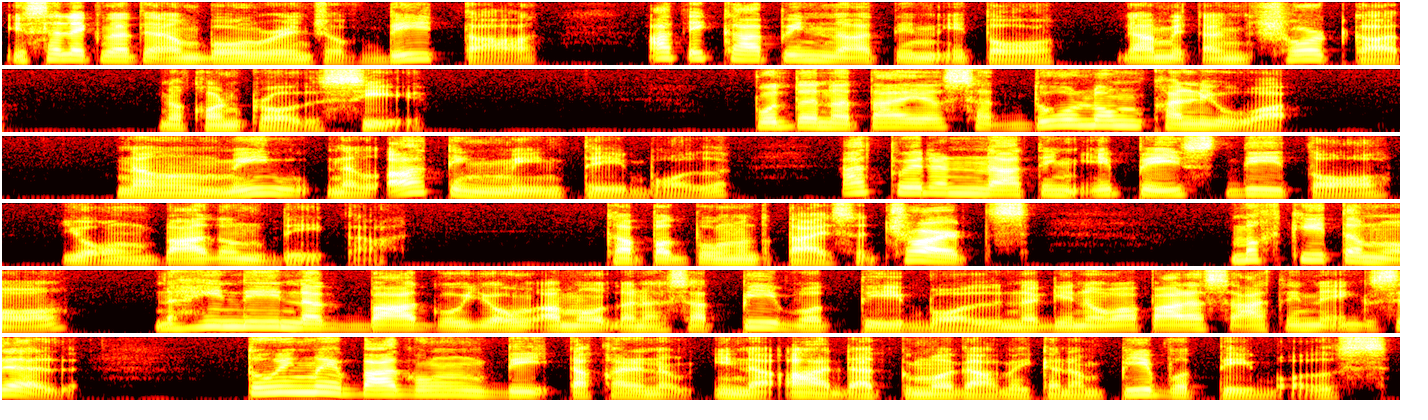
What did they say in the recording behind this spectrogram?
I-select natin ang buong range of data at i-copy natin ito gamit ang shortcut na Ctrl-C. Punta na tayo sa dulong kaliwa ng, main, ng ating main table at pwede na natin i-paste dito yung bagong data. Kapag pumunta tayo sa charts, makikita mo na hindi nagbago yung amount na nasa pivot table na ginawa para sa atin na Excel. Tuwing may bagong data ka na ina-add at gumagamit ka ng pivot tables,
